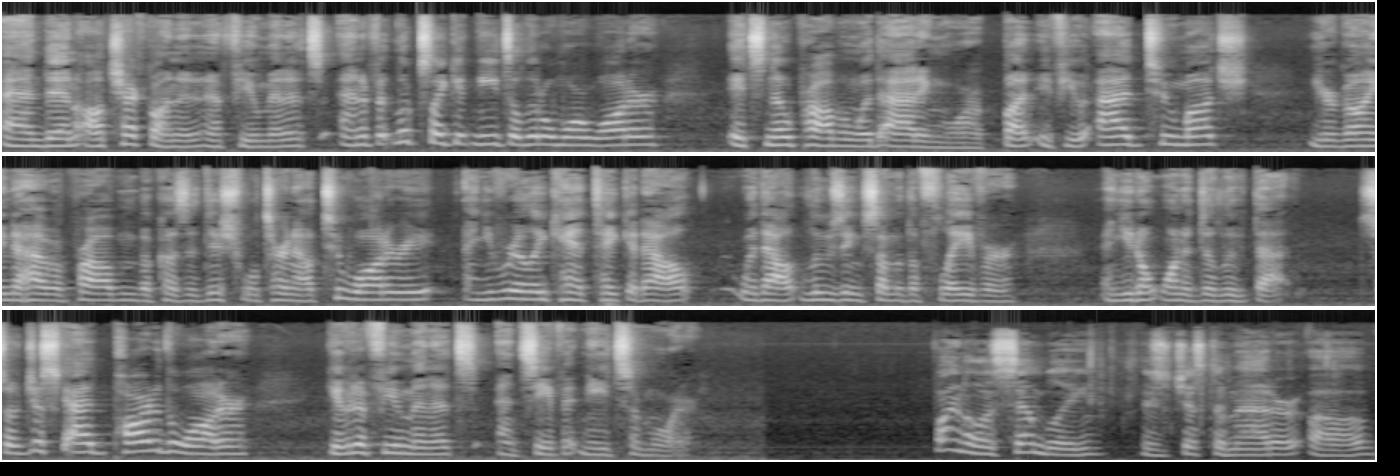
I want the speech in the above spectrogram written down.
and then I'll check on it in a few minutes. And if it looks like it needs a little more water, it's no problem with adding more. But if you add too much, you're going to have a problem because the dish will turn out too watery and you really can't take it out without losing some of the flavor and you don't want to dilute that. So just add part of the water, give it a few minutes and see if it needs some water. Final assembly is just a matter of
